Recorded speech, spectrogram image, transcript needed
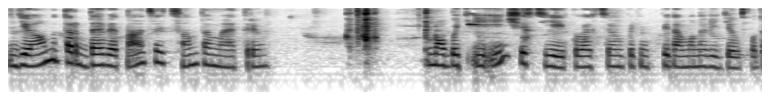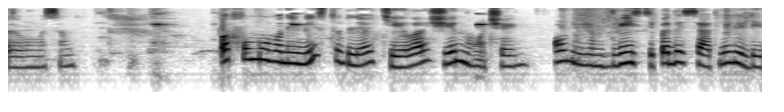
діаметр 19 см. Мабуть, і інші з цієї колекції ми потім підемо на відділ, подивимося. Парфумований міст для тіла жіночий. Об'єм 250 мл,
